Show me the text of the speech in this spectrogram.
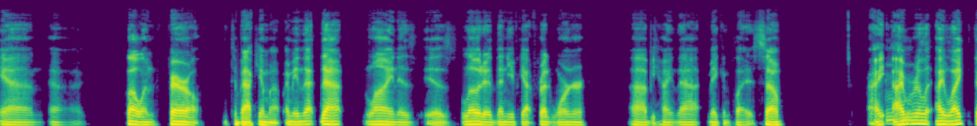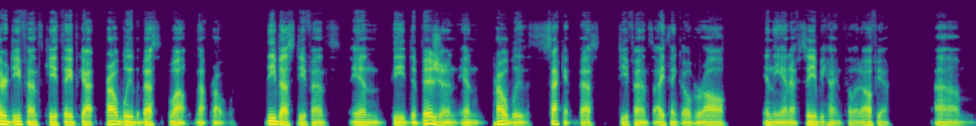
and uh, Clelin Ferrell to back him up. I mean that that line is is loaded. Then you've got Fred Warner uh, behind that making plays. So I I Mhm. really I like their defense, Keith. They've got probably the best. Well, not probably the best defense in the division, and probably the second best defense I think overall in the NFC behind Philadelphia. Um,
